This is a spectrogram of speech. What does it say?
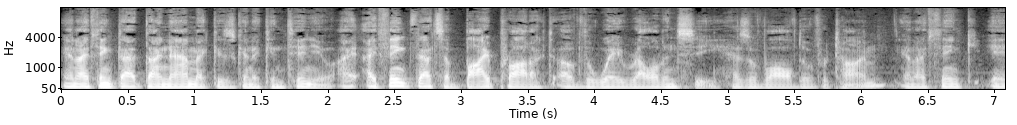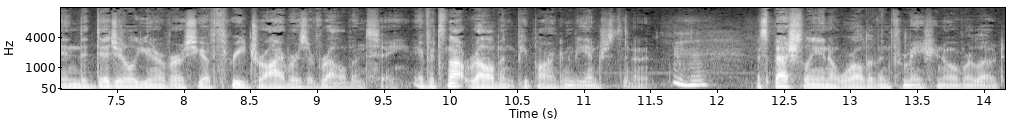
And I think that dynamic is going to continue. I, I think that's a byproduct of the way relevancy has evolved over time. And I think in the digital universe, you have three drivers of relevancy. If it's not relevant, people aren't going to be interested in it, especially in a world of information overload.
